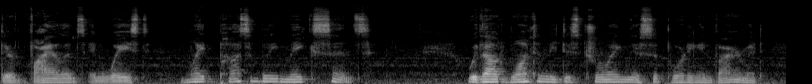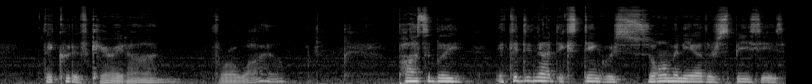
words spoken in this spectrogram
their violence and waste might possibly make sense. Without wantonly destroying their supporting environment, they could have carried on for a while. Possibly, if they did not extinguish so many other species,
